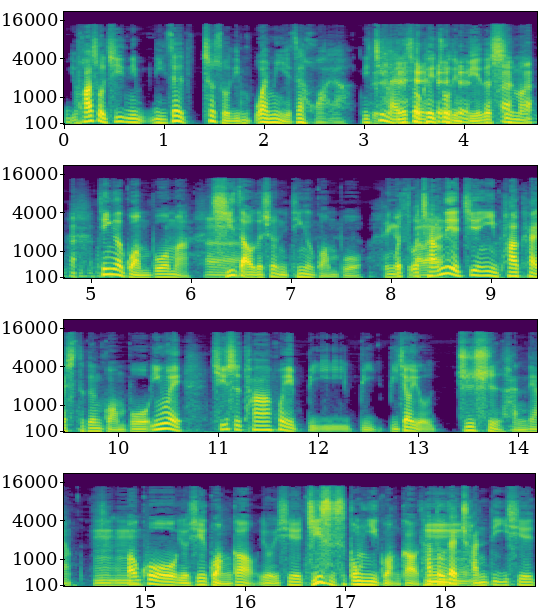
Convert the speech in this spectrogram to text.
你滑手机，你你在厕所里外面也在滑呀。你进来的时候可以做点别的事吗？听个广播嘛，洗澡的时候你听个广播。我我强烈建议 Podcast 跟广播，因为其实它会比比比较有。知识含量，嗯，包括有些广告，有一些即使是公益广告，它都在传递一些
